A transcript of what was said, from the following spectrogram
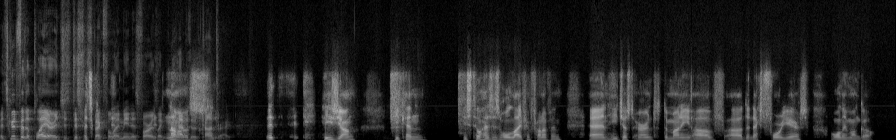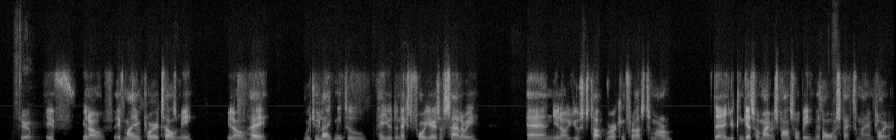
It's good for the player. It's just disrespectful. It's, it, I mean, as far as like no, what happened to his contract it, he's young. He can. He still has his whole life in front of him, and he just earned the money of uh, the next four years all in one go. It's true. If you know, if, if my employer tells me, you know, hey, would you like me to pay you the next four years of salary, and you know, you stop working for us tomorrow, then you can guess what my response will be. With all respect to my employer,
